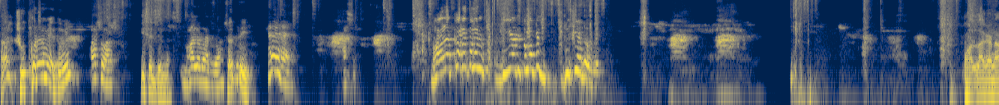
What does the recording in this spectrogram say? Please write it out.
হ্যাঁ? সুদকরের মেয়ে তুমি? আসো আসো। কিসের জন্য? ভালোবাসবো সত্যি? হ্যাঁ হ্যাঁ। আসো। ভালো করে তুমি বিয়ে তোমাকে গুছিয়ে দেবো। ভালো লাগে না।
